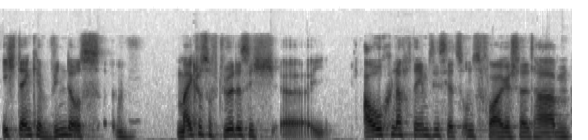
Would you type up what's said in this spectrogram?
ich denke, Windows, Microsoft würde sich äh, auch, nachdem sie es jetzt uns vorgestellt haben,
